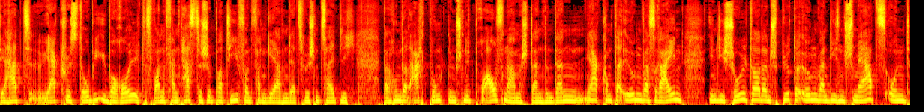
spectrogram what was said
Der hat ja Chris Doby überrollt. Das war eine fantastische Partie von Van Gerven, der zwischenzeitlich bei 108 Punkten im Schnitt pro Aufnahme stand. Und dann ja, kommt da irgendwas rein in die Schulter, dann spürt er irgendwann diesen Schmerz und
